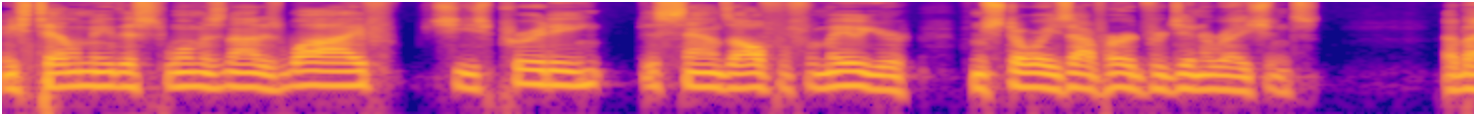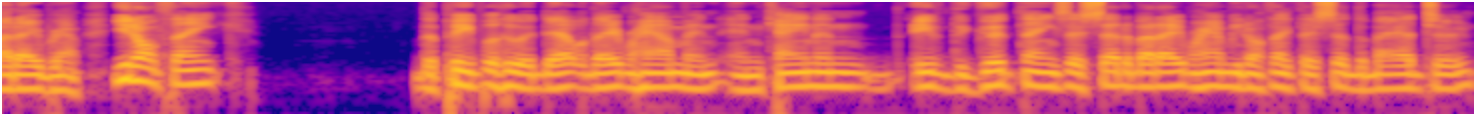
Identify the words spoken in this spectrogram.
He's telling me this woman's not his wife. She's pretty. This sounds awful familiar from stories I've heard for generations about Abraham. You don't think the people who had dealt with Abraham and, and Canaan, even the good things they said about Abraham, you don't think they said the bad too?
